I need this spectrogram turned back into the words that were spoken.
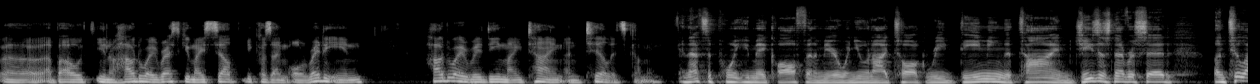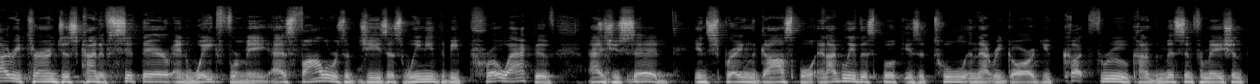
uh, about you know how do I rescue myself because I'm already in, how do I redeem my time until it's coming? And that's a point you make often, Amir, when you and I talk, redeeming the time. Jesus never said, until I return, just kind of sit there and wait for me. As followers of Jesus, we need to be proactive, as you said, in spreading the gospel. And I believe this book is a tool in that regard. You cut through kind of the misinformation,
